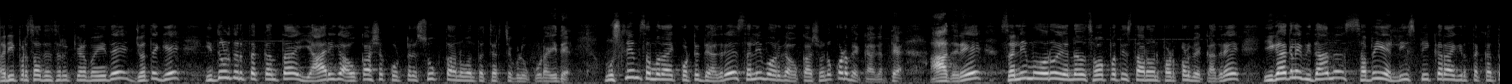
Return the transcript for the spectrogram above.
ಹರಿಪ್ರಸಾದ್ ಹೆಸರು ಕೇಳಿಬಂದಿದೆ ಜೊತೆಗೆ ಇದುಳಿದಿರ್ತಕ್ಕಂಥ ಯಾರಿಗೆ ಅವಕಾಶ ಕೊಟ್ಟರೆ ಸೂಕ್ತ ಅನ್ನುವಂಥ ಚರ್ಚೆಗಳು ಕೂಡ ಇದೆ. ಮುಸ್ಲಿಂ ಸಮುದಾಯಕ್ಕೆ ಕೊಟ್ಟಿದ್ದೆ ಆದರೆ ಸಲೀಂ ಅವರಿಗೆ ಅವಕಾಶವನ್ನು ಕೊಡಬೇಕಾಗತ್ತೆ. ಆದರೆ ಸಲೀಂ ಅವರು ಏನೋ ಸಭಾಪತಿ ಸ್ಥಾನವನ್ನು ಪಡ್ಕೊಳ್ಬೇಕಾದ್ರೆ ಈಗಾಗಲೇ ವಿಧಾನಸಭೆಯಲ್ಲಿ ಸ್ಪೀಕರ್ ಆಗಿರ್ತಕ್ಕಂಥ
